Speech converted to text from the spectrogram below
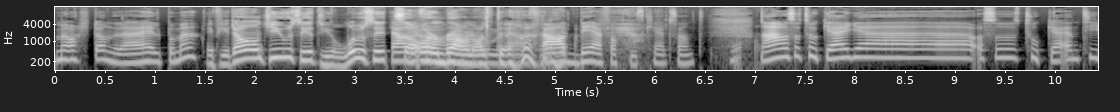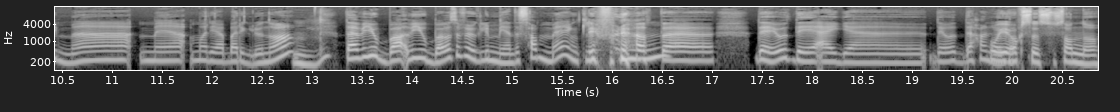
med alt det andre jeg holder på med. If you don't use it, you lose it, Ja, sa er Oren Brown alltid. altså. Ja, det er faktisk helt sant. Nei, og så tok jeg eh, Og så tok jeg en time med Maria Berglund òg. Mhm. Der vi jobba Vi jobba jo selvfølgelig med det samme, egentlig. For Mhm. det er jo det jeg eh, Det, jo, det handler Og også Susanna.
